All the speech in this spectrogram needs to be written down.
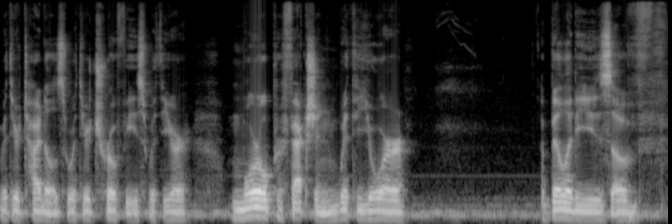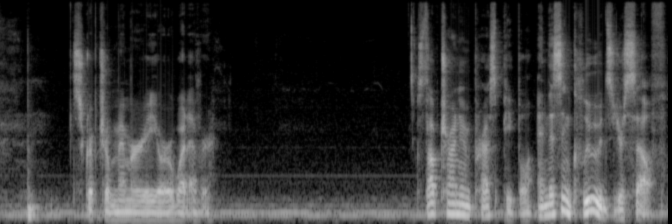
with your titles, with your trophies, with your moral perfection, with your abilities of scriptural memory or whatever. Stop trying to impress people, and this includes yourself.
